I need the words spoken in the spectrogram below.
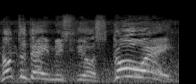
Not today, Misthios. Go away!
